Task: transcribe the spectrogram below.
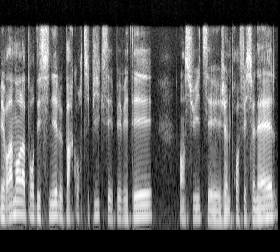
mais vraiment, là, pour dessiner le parcours typique, c'est PVT, ensuite c'est jeune professionnel.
